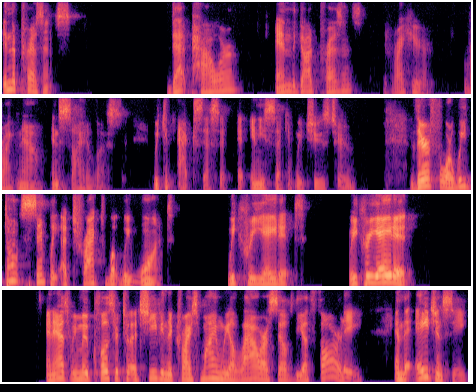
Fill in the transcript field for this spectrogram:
in the presence. That power and the God presence right here, right now, inside of us. We can access it at any second we choose to. Therefore, we don't simply attract what we want, we create it. We create it. And as we move closer to achieving the Christ mind, we allow ourselves the authority and the agency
